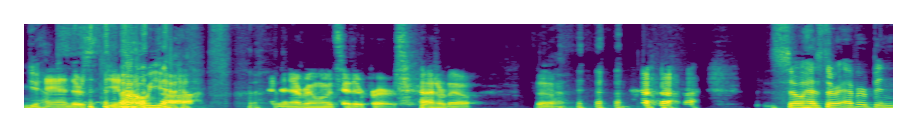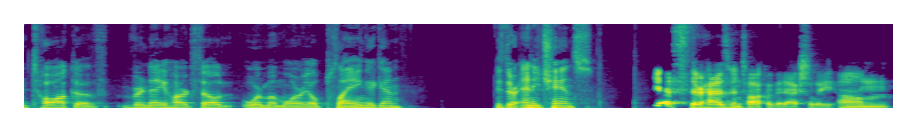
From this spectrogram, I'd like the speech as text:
Yeah, and there's you know, oh yeah, uh, and then everyone would say their prayers. I don't know. So. Yeah. so has there ever been talk of Renee Heartfelt or Memorial playing again? Is there any chance? Yes, there has been talk of it actually. Um,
